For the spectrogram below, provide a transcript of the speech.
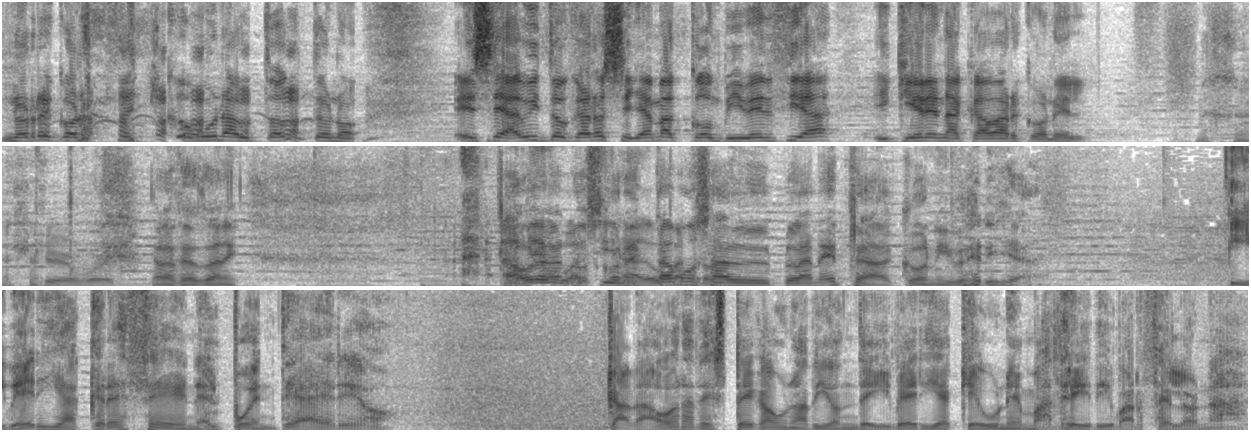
no reconocen como un autóctono. Ese hábito, claro, se llama convivencia y quieren acabar con él. Qué bueno. Gracias, Dani. Ahora nos conectamos al planeta con Iberia. Iberia crece en el puente aéreo. Cada hora despega un avión de Iberia que une Madrid y Barcelona.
